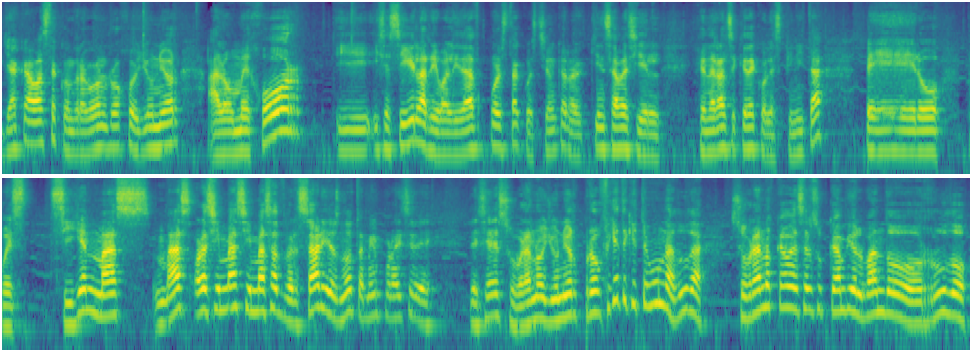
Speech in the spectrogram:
Ya acabaste con Dragón Rojo Junior. A lo mejor y, se sigue la rivalidad por esta cuestión, que quién sabe si el general se quede con la espinita, pero pues siguen más, más, ahora sí más y más adversarios, ¿no? También por ahí se decía de Sobrano Junior, pero fíjate que yo tengo una duda, Sobrano acaba de hacer su cambio el bando rudo,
